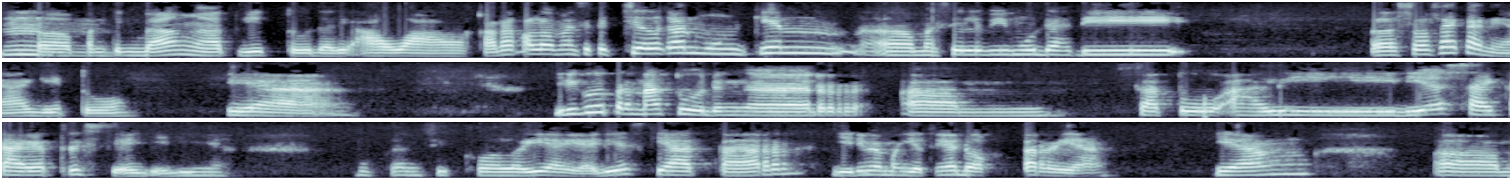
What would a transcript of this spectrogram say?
Hmm. eh, penting banget gitu dari awal karena kalau masih kecil kan mungkin eh, masih lebih mudah diselesaikan ya gitu Iya. Jadi gue pernah tuh dengar em, satu ahli dia psikiatris ya jadinya bukan psikolog ya ya dia psikiater jadi memang jatuhnya dokter ya yang em,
